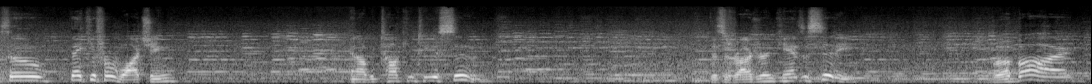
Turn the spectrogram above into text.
So, thank you for watching, and I'll be talking to you soon. This is Roger in Kansas City. Bye-bye.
